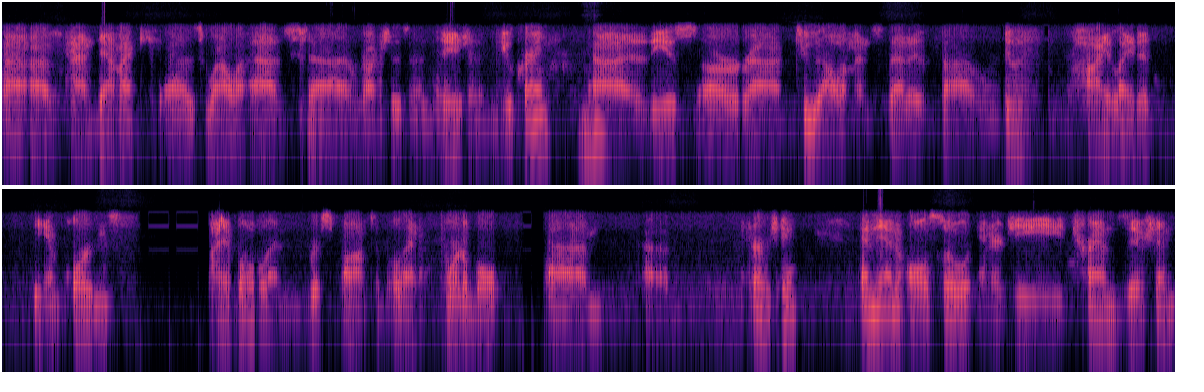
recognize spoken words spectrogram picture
uh, pandemic as well as uh, Russia's invasion of Ukraine. Mm-hmm. Uh, these are uh, two elements that have uh, really highlighted the importance of reliable and responsible and affordable um, uh, energy, and then also energy transition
